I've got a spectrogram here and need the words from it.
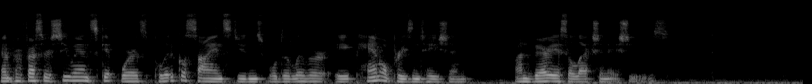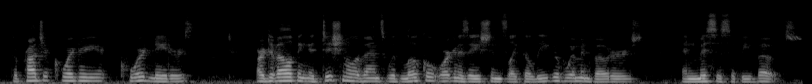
and Professor Sue Ann Skipworth's political science students will deliver a panel presentation on various election issues. The project coordinators are developing additional events with local organizations like the League of Women Voters and Mississippi Votes.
